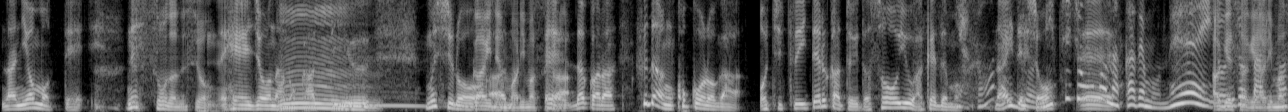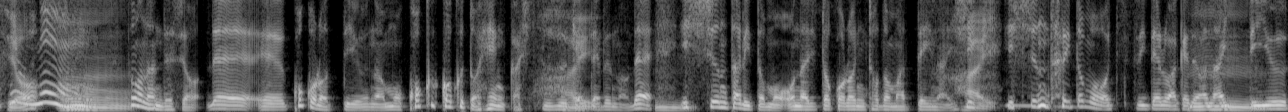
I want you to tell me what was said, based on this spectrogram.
何をもってねそうなんですよ。平常なのかっていううんむしろ概念もありますが。のええだから普段心が落ち着いてるかというとそういうわけでもないでしょですよ。日常の中でもね、いろいろと上げ下げありますよ。ね。うん。そうなんですよ。で、えー心っていうのはもう刻々と変化し続けてるので、うん。一瞬たりとも同じところにとどまっていないし、はい。一瞬たりとも落ち着いてるわけではないっていう、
